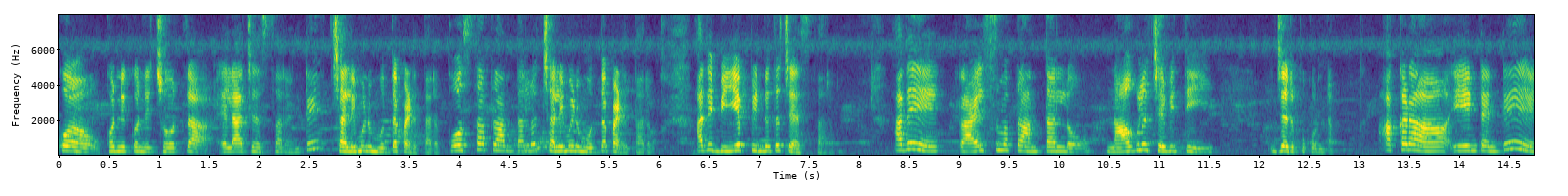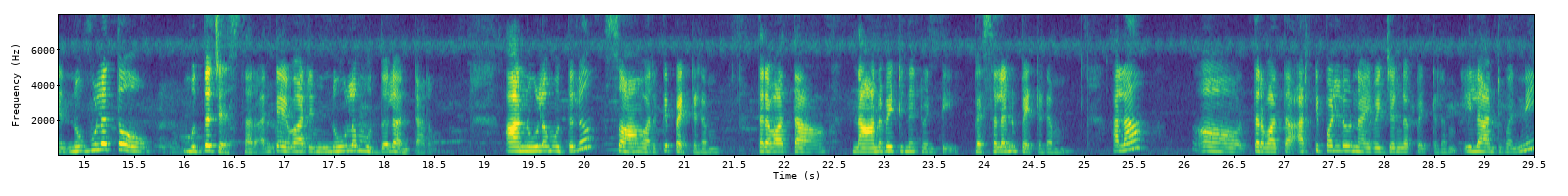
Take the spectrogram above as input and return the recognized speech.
కొ- కొన్ని కొన్ని చోట్ల ఎలా చేస్తారంటే చలిమిడి ముద్ద పెడతారు. కోస్తా ప్రాంతాల్లో చలిమిడి ముద్ద పెడతారు. అది బియ్య పిండితో చేస్తారు. అదే రాయలసీమ ప్రాంతాల్లో నాగుల చవితి జరుపుకుంటాం. అక్కడ ఏంటంటే నువ్వులతో ముద్ద చేస్తారు. అంటే వాటిని నూల ముద్దలు అంటారు. ఆ నూల ముద్దలు స్వామివారికి పెట్టడం. తర్వాత నానబెట్టినటువంటి పెసలను పెట్టడం. అలా తర్వాత అరటిపళ్ళు నైవేద్యంగా పెట్టడం. ఇలాంటివన్నీ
